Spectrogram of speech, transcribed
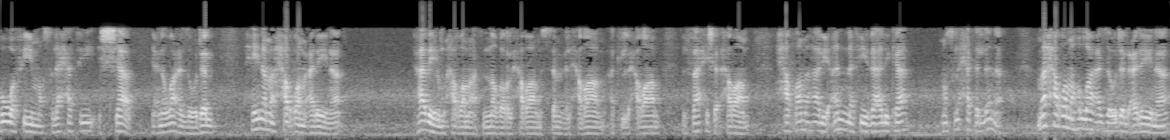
هو في مصلحة الشاب. يعني الله عز وجل حينما حرم علينا هذه المحرمات النظر الحرام السمع الحرام أكل الحرام الفاحشة الحرام حرمها لأن في ذلك مصلحة لنا. ما حرمه الله عز وجل علينا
